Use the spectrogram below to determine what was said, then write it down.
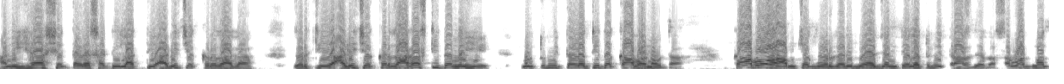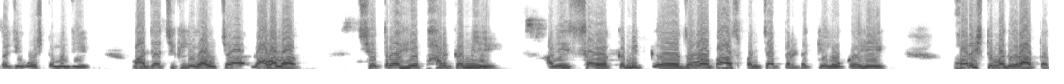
आणि ह्या शेततळ्यासाठी लागते अडीच एकर जागा. जर ती अडीच एकर जागाच तिथं नाहीये मग तुम्ही तळ तिथं का बनवता? का बुवा आमच्या गोरगरीब जनतेला तुम्ही त्रास देता? सर्वात महत्वाची गोष्ट म्हणजे माझ्या चिखली गावच्या गावाला क्षेत्र हे फार कमी आहे. आणि स- कमीत जवळपास पंच्याहत्तर टक्के लोक हे फॉरेस्टमध्ये राहतात.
